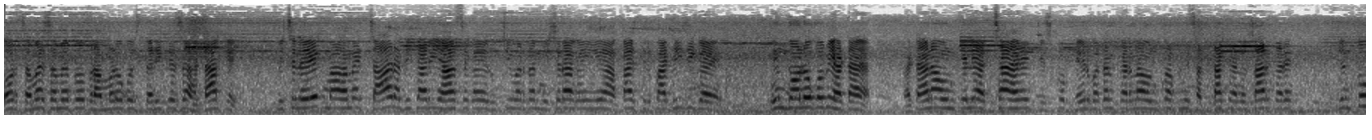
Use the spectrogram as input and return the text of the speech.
और समय समय पर ब्राह्मणों को इस तरीके से हटा के पिछले एक माह में चार अधिकारी यहाँ से गए, रुचिवर्धन मिश्रा गई हैं, आकाश त्रिपाठी जी गए इन दोनों को भी हटाया। हटाना उनके लिए अच्छा है, जिसको फेरबदल करना उनको अपनी सत्ता के अनुसार करें। किंतु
